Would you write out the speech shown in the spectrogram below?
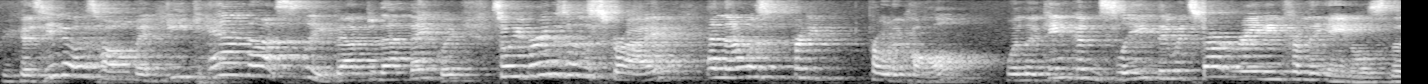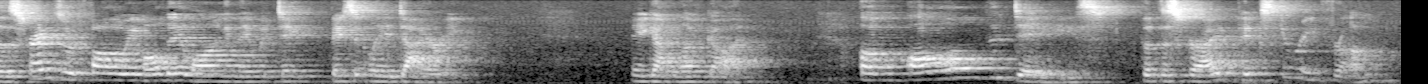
Because he goes home and he cannot sleep after that banquet. So he brings in the scribe, and that was pretty protocol. When the king couldn't sleep, they would start reading from the annals. The scribes would follow him all day long, and they would take basically a diary. And you gotta love God. Of all the days that the scribe picks to read from,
